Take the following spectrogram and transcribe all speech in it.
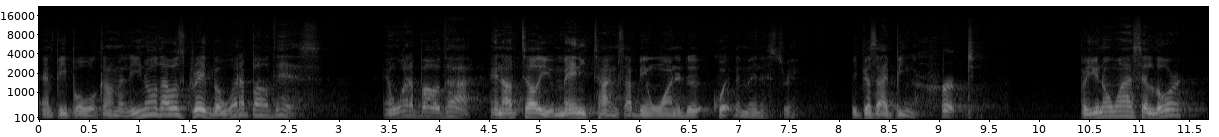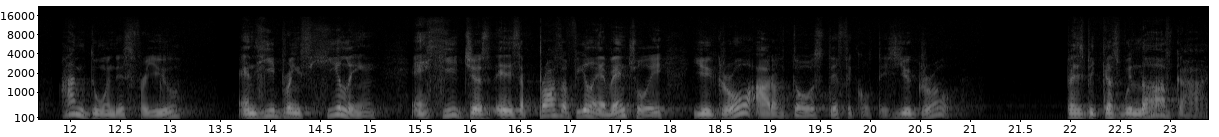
And people will comment, you know, that was great, but what about this? And what about that? And I'll tell you, many times I've been wanting to quit the ministry because I've been hurt. But you know why? I said, Lord, I'm doing this for you. And He brings healing, and He just, it is a process of healing. Eventually, you grow out of those difficulties. You grow. But it's because we love God.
